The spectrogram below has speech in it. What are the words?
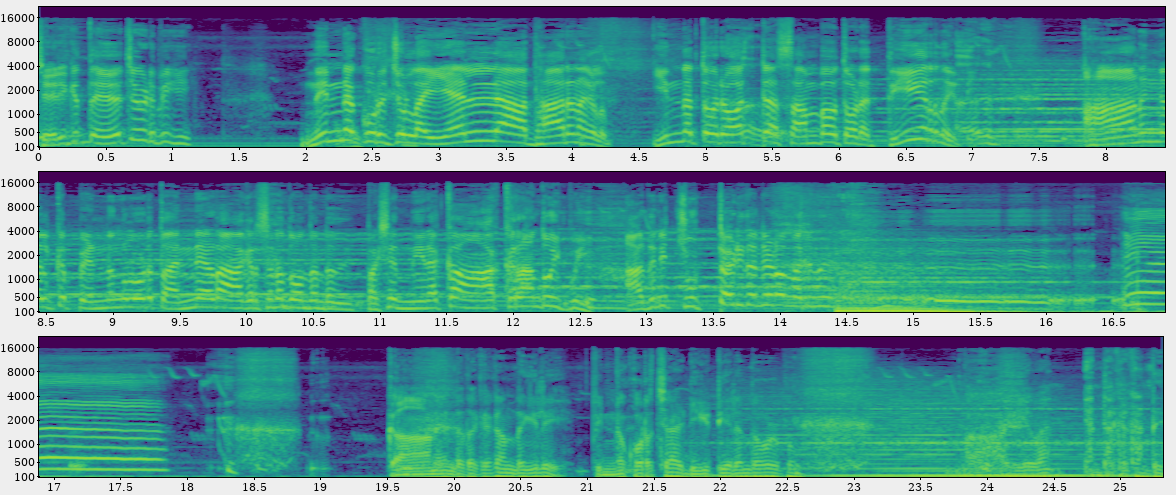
ശരിക്കും തേച്ചു പിടിപ്പിക്കി. നിന്നെ കുറിച്ചുള്ള എല്ലാ ധാരണകളും ഇന്നത്തെ ഒരൊറ്റ സംഭവത്തോടെ തീർന്നു കിട്ടി. ആണുങ്ങൾക്ക് പെണ്ണുങ്ങളോട് തന്നെയാണ് ആകർഷണം തോന്നേണ്ടത്. പക്ഷെ നിനക്ക് ആക്രാന്തമായി പോയി അതിന് ചുട്ടടി തന്നെയാണോ മരുന്ന്. കാണേണ്ടതൊക്കെ കണ്ടെങ്കിലേ പിന്നെ കുറച്ച് അടി കിട്ടിയാൽ എന്താ കുഴപ്പം? ഭാഗ്യവാൻ എന്തൊക്കെ കണ്ട്?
